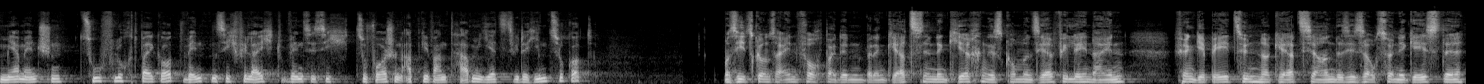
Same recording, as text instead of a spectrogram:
mehr Menschen Zuflucht bei Gott, wenden sich vielleicht, wenn sie sich zuvor schon abgewandt haben, jetzt wieder hin zu Gott? Man sieht es ganz einfach bei den, bei den Kerzen in den Kirchen. Es kommen sehr viele hinein für ein Gebet, zünden eine Kerze an. Das ist auch so eine Geste.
